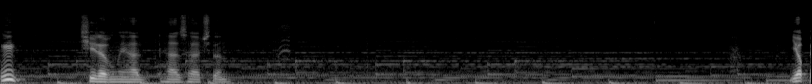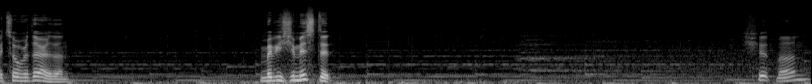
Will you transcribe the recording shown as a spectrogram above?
Mm. She definitely had has hatch then. Yup, it's over there then. Maybe she missed it. Shit, man.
